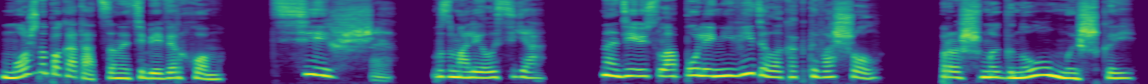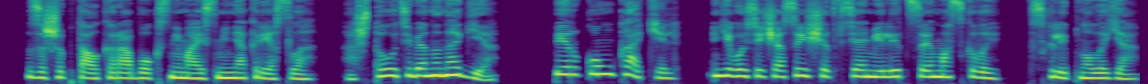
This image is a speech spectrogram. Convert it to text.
«Можно покататься на тебе верхом?» «Тише», — взмолилась я. «Надеюсь, Лапуля не видела, как ты вошел. «Прошмыгнул мышкой», — зашептал коробок, снимая с меня кресло. «А что у тебя на ноге?» «Перкум Какель. Его сейчас ищет вся милиция Москвы», — всхлипнула я.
